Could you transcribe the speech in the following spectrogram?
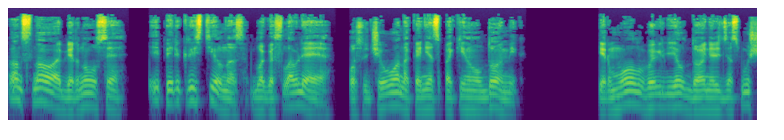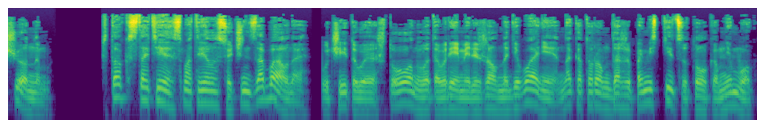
он снова обернулся и перекрестил нас, благословляя, после чего, наконец, покинул домик. Ермол выглядел до нельзя смущенным, что, кстати, смотрелось очень забавно, учитывая, что он в это время лежал на диване, на котором даже поместиться толком не мог,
